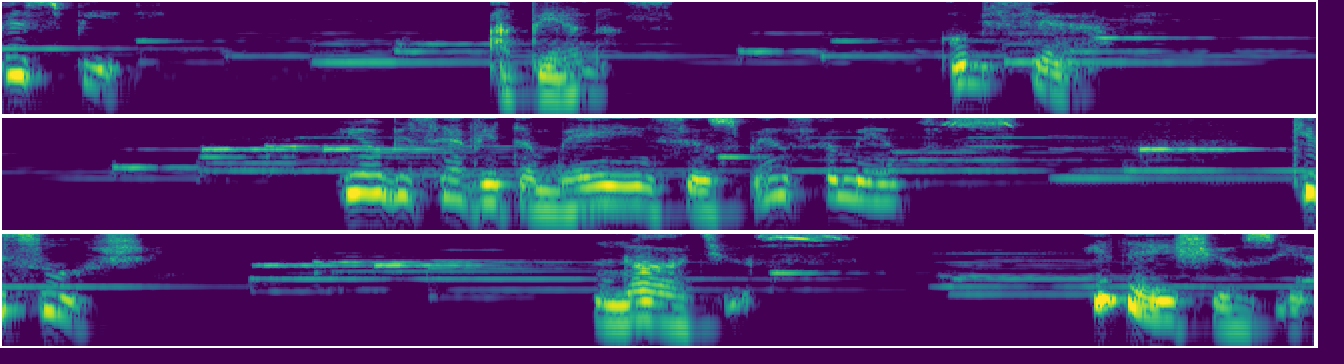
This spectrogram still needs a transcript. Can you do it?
respire. Apenas observe. E observe também seus pensamentos que surgem. Note-os e deixe-os ir.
